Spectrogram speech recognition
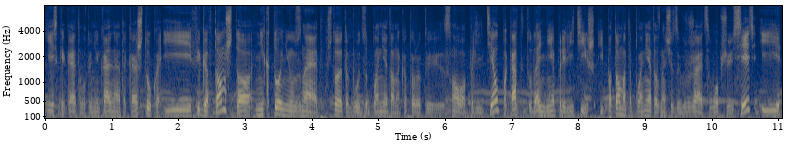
есть какая-то вот уникальная такая штука. И фига в том, что никто не узнает, что это будет за планета, на которую ты снова прилетел, пока ты туда не прилетишь. И потом эта планета, значит, загружается в общую сеть, и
